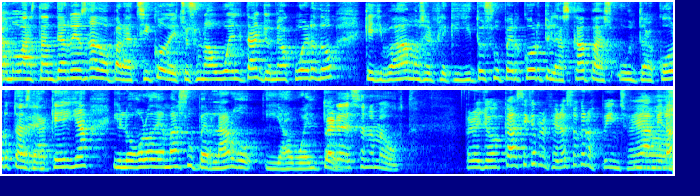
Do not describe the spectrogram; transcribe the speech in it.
como bastante arriesgado para chico, de hecho es una vuelta, yo me acuerdo que llevábamos el flequillito súper corto y las capas ultra cortas de aquella y luego lo demás súper largo y ha vuelto. Pero eso no me gusta. Pero yo casi que prefiero eso que los pinchos, ¿eh? A mí los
